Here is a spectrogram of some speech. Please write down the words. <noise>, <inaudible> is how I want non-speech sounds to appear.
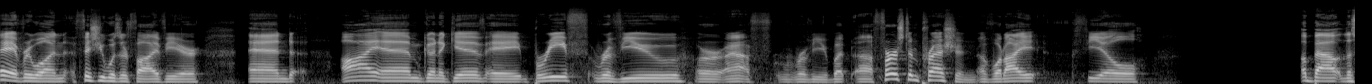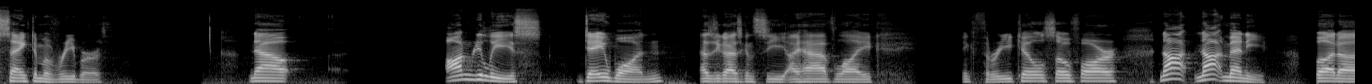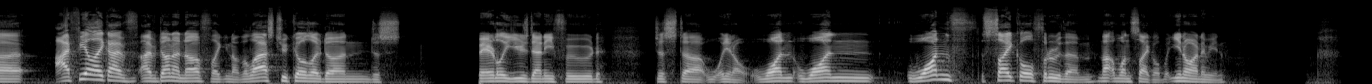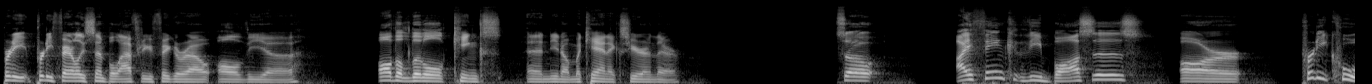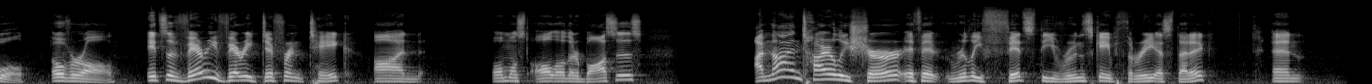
Hey everyone, Fishy Wizard 5 here, and I am going to give a brief review, or uh, not f- review, but uh, first impression of what I feel about the Sanctum of Rebirth. Now, on release, day one, as you guys can see, I have like, I think three kills so far. Not, not many, but uh, I feel like I've I've done enough. Like you know, the last two kills I've done just barely used any food. Just uh, you know, one one one th- cycle through them. Not one cycle, but you know what I mean. Pretty pretty fairly simple after you figure out all the uh, all the little kinks and you know mechanics here and there. So, I think the bosses are pretty cool overall it's a very very different take on almost all other bosses. I'm not entirely sure if it really fits the RuneScape 3 aesthetic, and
